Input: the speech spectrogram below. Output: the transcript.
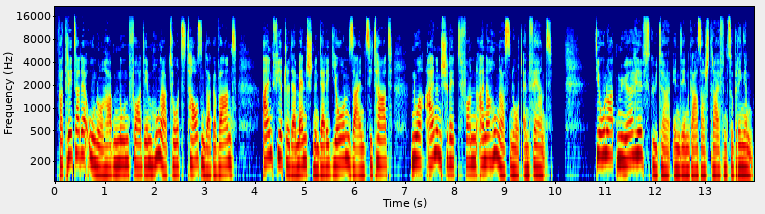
Vertreter der UNO haben nun vor dem Hungertod Tausender gewarnt. Ein Viertel der Menschen in der Region seien, Zitat, nur einen Schritt von einer Hungersnot entfernt. Die UNO hat Mühe, Hilfsgüter in den Gazastreifen zu bringen.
